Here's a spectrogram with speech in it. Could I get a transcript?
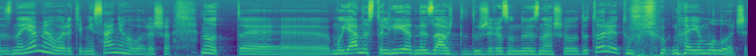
знайомі говорять, і мій Саня говорить, що ну, от, е, моя ностальгія не завжди дуже резонує з нашою аудиторією, тому що вона є молодша.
